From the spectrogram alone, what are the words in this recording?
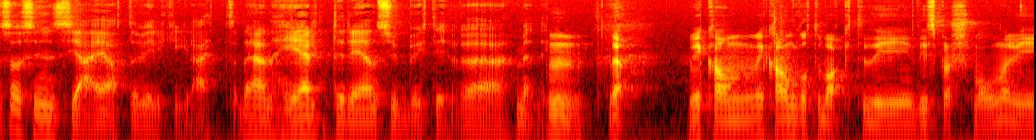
så syns jeg at det virker greit. Det er en helt ren subjektiv eh, mening. Mm, ja. vi, kan, vi kan gå tilbake til de, de spørsmålene vi,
